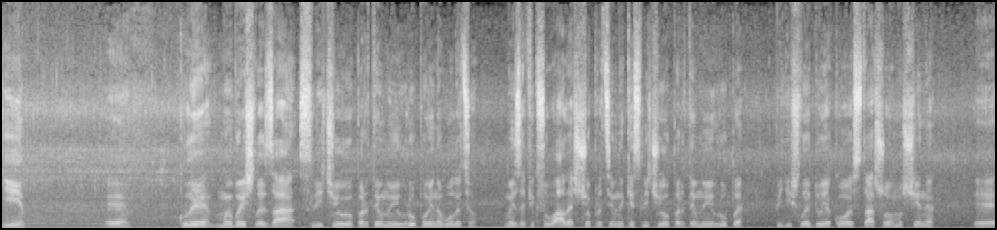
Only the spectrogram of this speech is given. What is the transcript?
І е, коли ми вийшли за слідчою оперативною групою на вулицю, ми зафіксували, що працівники слідчої оперативної групи підійшли до якогось старшого мужчини е,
